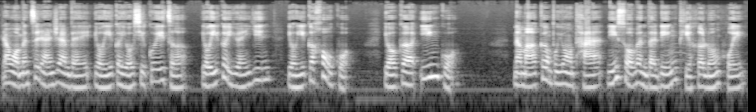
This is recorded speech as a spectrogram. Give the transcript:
让我们自然认为有一个游戏规则，有一个原因，有一个后果，有个因果，那么更不用谈你所问的灵体和轮回。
